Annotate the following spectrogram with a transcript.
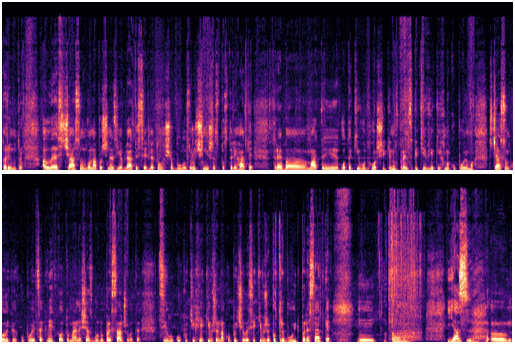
периметру, але з часом вона почне з'являтися, і для того, щоб було зручніше спостерігати, треба мати отакі от горщики. Ну, в принципі, ті, в яких ми купуємо. З часом, коли купується квітка, от у мене зараз буду пересаджувати цілу купу тих, які вже накопичились, які вже потребують пересадки. Я з, е,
